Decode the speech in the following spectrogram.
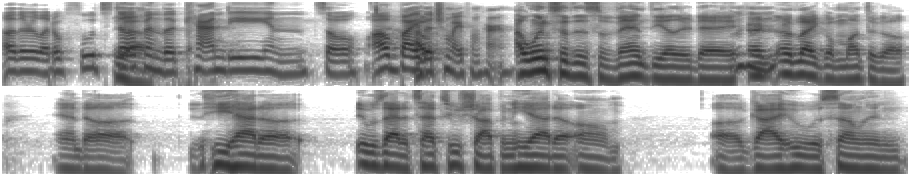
other little food stuff Yeah. and the candy. And so I'll buy the chamoy from her. I went to this event the other day, Mm-hmm. or, or like a month ago, and uh he had a. It was at a tattoo shop, and he had a um a guy who was selling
